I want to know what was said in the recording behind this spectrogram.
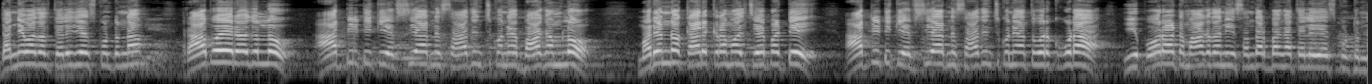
ధన్యవాదాలు తెలియజేసుకుంటున్నాం. రాబోయే రోజుల్లో ఆర్టీటీకి ఎఫ్సిఆర్ని సాధించుకునే భాగంలో మరెన్నో కార్యక్రమాలు చేపట్టి ఆర్టీటీకి ఎఫ్సీఆర్ని సాధించుకునేంత వరకు కూడా ఈ పోరాటం ఆగదని ఈ సందర్భంగా తెలియజేసుకుంటున్నా.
